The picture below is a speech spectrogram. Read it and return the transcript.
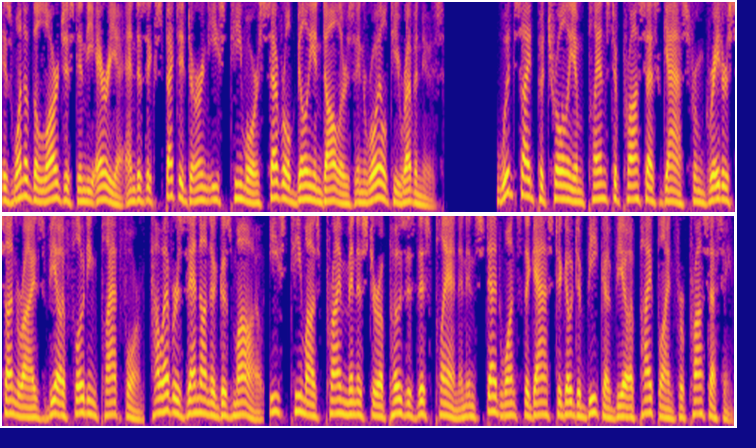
is one of the largest in the area and is expected to earn East Timor several billion dollars in royalty revenues. Woodside Petroleum plans to process gas from Greater Sunrise via a floating platform, however Xanana Gusmao, East Timor's prime minister opposes this plan and instead wants the gas to go to Bika via a pipeline for processing.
